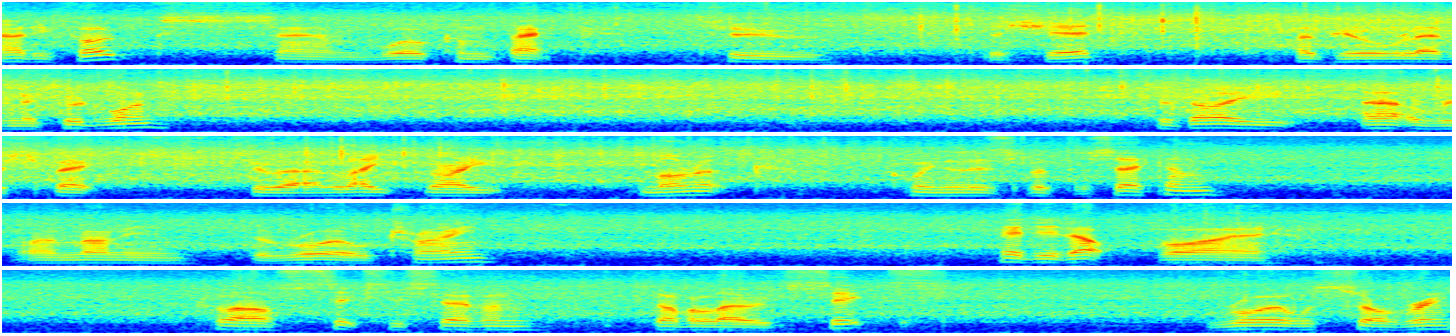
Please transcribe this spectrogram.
Howdy folks and welcome back to the shed. Hope you're all having a good one. Today, out of respect to our late great monarch, Queen Elizabeth II, I'm running the Royal Train, headed up by Class 67 006 Royal Sovereign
